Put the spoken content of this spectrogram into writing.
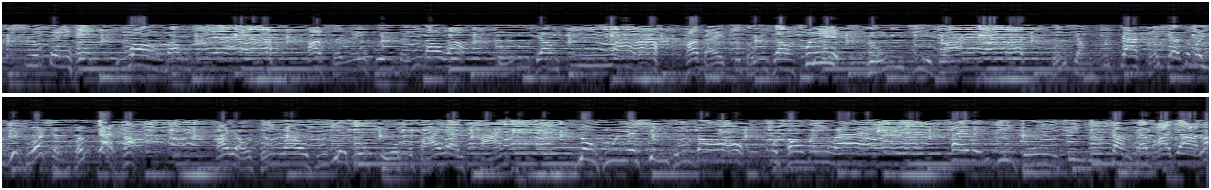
并不是跟王莽见，他私人回奔到啊东乡府啊，他在此东乡府里龙吉关，东乡府假设下那么一座圣城殿上。他要听老祖爷就过个八言禅，老祖爷行走到不朝门外，才问起众神上天马家来，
